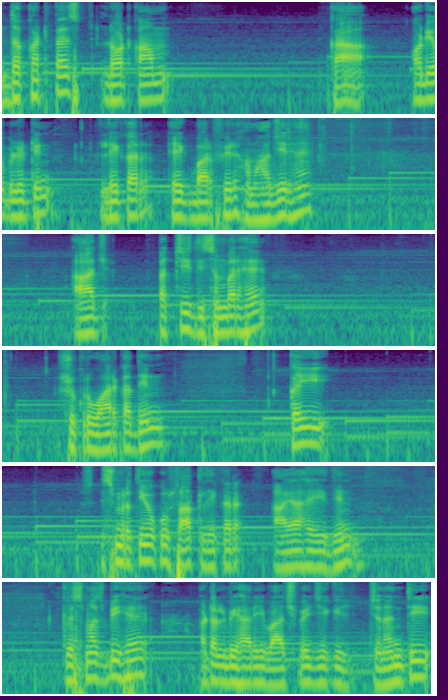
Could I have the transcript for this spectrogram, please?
द कटपेस्ट डॉट कॉम का ऑडियो बुलेटिन लेकर एक बार फिर हम हाजिर हैं। आज 25 दिसंबर है। शुक्रवार का दिन। कई स्मृतियों को साथ लेकर आया है ये दिन। क्रिसमस भी है। अटल बिहारी वाजपेयी जी की जयंती।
